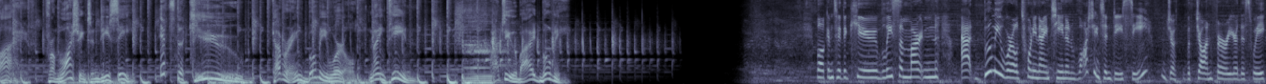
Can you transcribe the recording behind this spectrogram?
Live from Washington, D.C., it's theCUBE. Covering Boomi World 19. Brought to you by Boomi. Welcome to theCUBE, Lisa Martin at Boomi World 2019 in Washington, D.C. with John Furrier this week.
